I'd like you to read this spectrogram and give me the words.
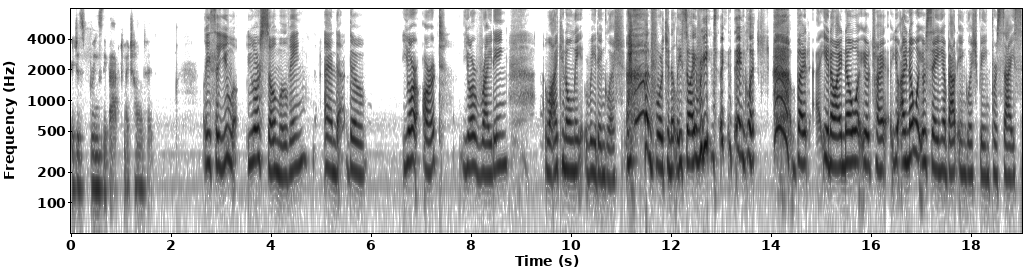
it just brings me back to my childhood. Lisa, you you are so moving, and the your art, your writing well, I can only read English, unfortunately. So I read English, but you know, I know what you're trying. I know what you're saying about English being precise,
